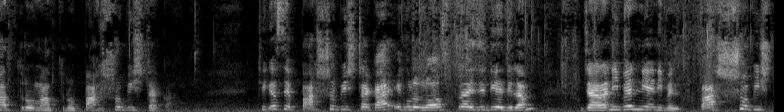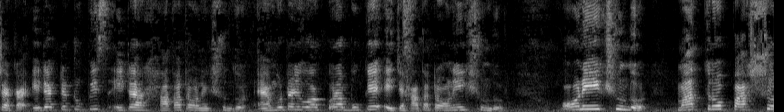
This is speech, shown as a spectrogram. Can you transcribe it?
মাত্র মাত্র পাঁচশো বিশ টাকা। ঠিক আছে? পাঁচশো বিশ টাকা। এগুলো লস প্রাইজে দিয়ে দিলাম। যারা নিবেন, নিয়ে নিবেন। পাঁচশো বিশ টাকা। এটা একটা টু পিস এটা হাতাটা অনেক সুন্দর। এম্বোটারি ওয়ার্ক করা বুকে। এই যে হাতাটা অনেক সুন্দর। অনেক সুন্দর। মাত্র পাঁচশো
